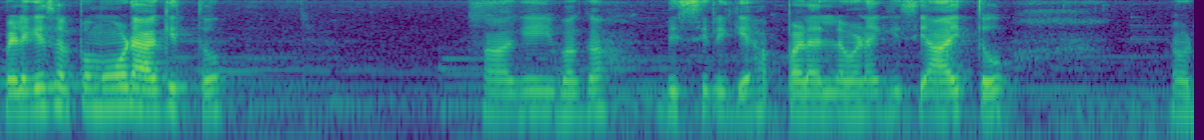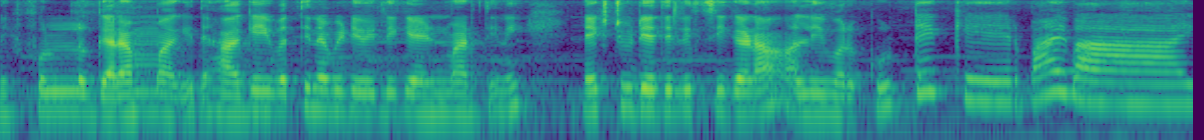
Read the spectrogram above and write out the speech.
ಬೆಳಗ್ಗೆ ಸ್ವಲ್ಪ ಮೋಡ ಆಗಿತ್ತು. ಹಾಗೆ ಇವಾಗ ಬಿಸಿಲಿಗೆ ಹಪ್ಪಳ ಎಲ್ಲ ಒಣಗಿಸಿ ಆಯಿತು. ನೋಡಿ ಫುಲ್ ಗರಮ್ ಆಗಿದೆ. ಹಾಗೆ ಇವತ್ತಿನ ವಿಡಿಯೋ ಇಲ್ಲಿಗೆ ಎಂಡ್ ಮಾಡ್ತೀನಿ. ನೆಕ್ಸ್ಟ್ ವಿಡಿಯೋದಲ್ಲಿ ಸಿಗೋಣ. ಅಲ್ಲಿವರೆಗೂ ಟೇಕ್ ಕೇರ್ ಬಾಯ್ ಬಾಯ್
